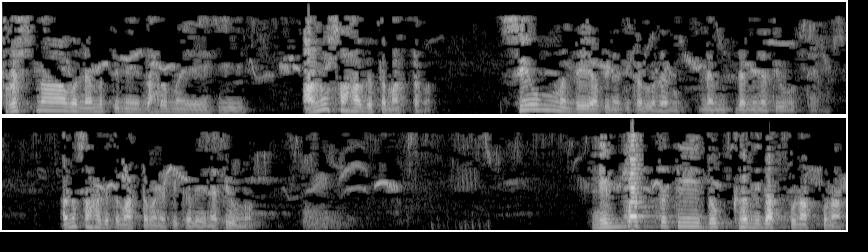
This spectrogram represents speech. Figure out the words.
තෘෂ්ණාව නැමැති මේ ධර්මයේහි අනුසහගත මට්ටම. සියුම්ම දේ අපි නැති කරලා දැමු දැමි නැති වුණොත් එහෙම. අනුසහගත මට්ටම නැති කලේ නැති වුණොත්. නිබ්බත්ති දුක්ඛ මිදක්ුණක් පුණක්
